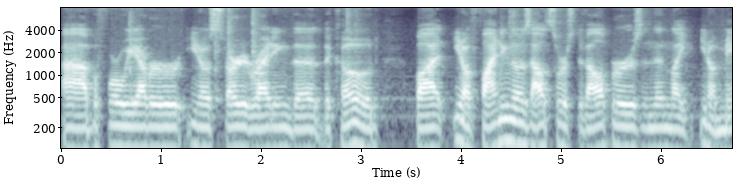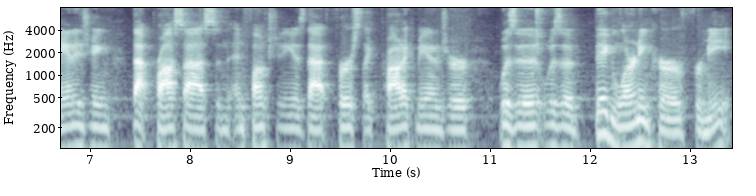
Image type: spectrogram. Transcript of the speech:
uh, before we ever you know started writing the the code. But you know finding those outsourced developers and then like you know managing that process and, and functioning as that first like product manager was a was a big learning curve for me.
